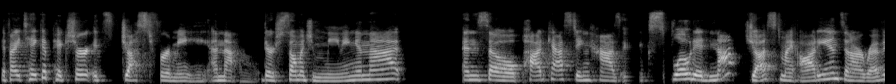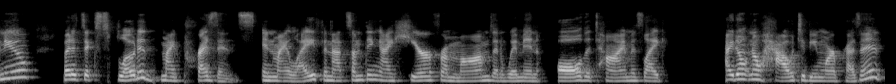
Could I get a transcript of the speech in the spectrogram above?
if I take a picture, it's just for me. And that there's so much meaning in that. And so podcasting has exploded not just my audience and our revenue, but it's exploded my presence in my life. And that's something I hear from moms and women all the time is like, I don't know how to be more present.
